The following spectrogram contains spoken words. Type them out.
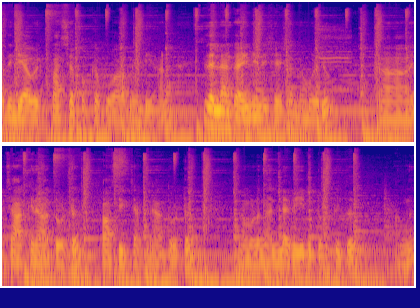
അതിന്റെ ആ ഒരു പശപ്പൊക്കെ പോകാൻ വേണ്ടിയാണ്. ഇതെല്ലാം കഴിഞ്ഞതിന് ശേഷം നമ്മളൊരു ചാക്കിനകത്തോട്ട് പ്ലാസ്റ്റിക് ചാക്കിനകത്തോട്ട് നമ്മൾ നല്ല വെയിലത്തോട്ട് ഇത് അങ്ങ്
